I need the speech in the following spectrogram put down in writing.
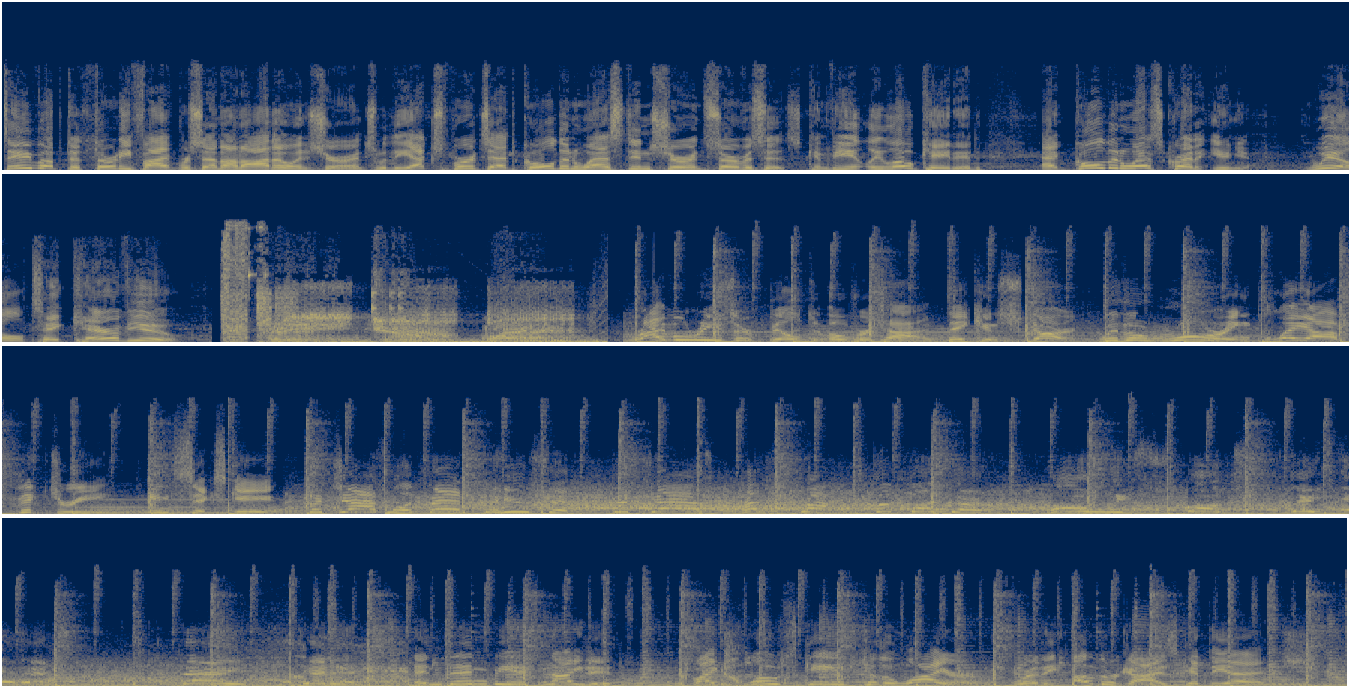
Save up to 35% on auto insurance with the experts at Golden West Insurance Services, conveniently located at Golden West Credit Union. We'll take care of you. Three, two, one. Rivalries are built over time. They can start with a roaring playoff victory in six games. The Jazz will advance to Houston. The Jazz have struck the Thunder. Holy smokes, they did it! They did it! And then be ignited by close games to the wire where the other guys get the edge.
